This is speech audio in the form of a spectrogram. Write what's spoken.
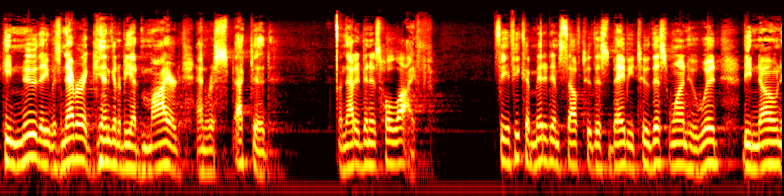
He knew that he was never again going to be admired and respected. And that had been his whole life. See, if he committed himself to this baby, to this one who would be known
